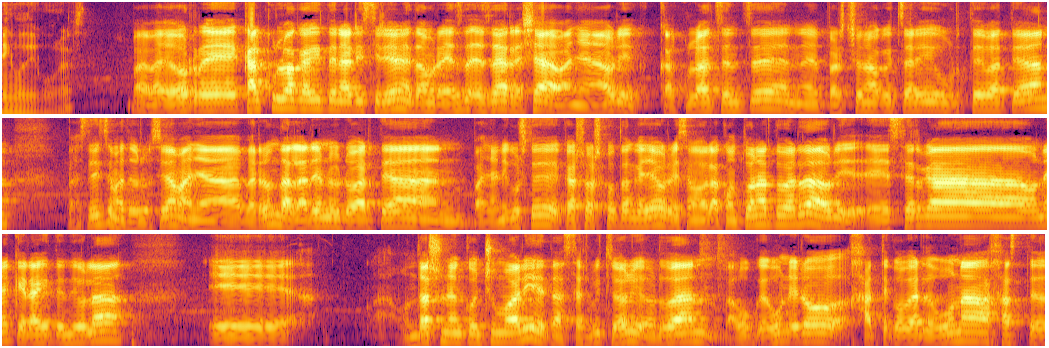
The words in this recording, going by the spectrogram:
ingo digu, ez? Bai, bai, horre kalkuloak egiten ari ziren, eta hombre, ez, ez da erresa, baina hori kalkulatzen zen e, pertsonako urte batean, Ba, ez ditzen bat eurozia, baina berreun da laren euro artean, baina nik uste kasu askotan gehiago izango dela. Kontuan hartu behar da, hori, e, zerga honek eragiten diola e, ondasunen kontsumoari eta zerbitzu hori. Orduan, ba, guk egunero jateko behar duguna, jazte,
